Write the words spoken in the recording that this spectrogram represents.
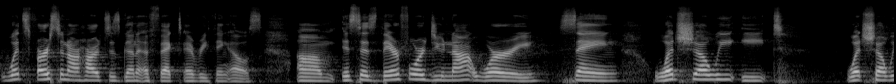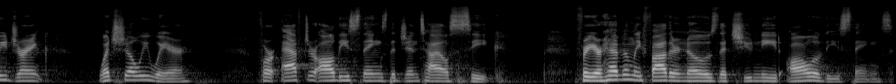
what's first in our hearts is going to affect everything else. Um, it says, Therefore, do not worry, saying, What shall we eat? What shall we drink? What shall we wear? For after all these things the Gentiles seek. For your heavenly Father knows that you need all of these things.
